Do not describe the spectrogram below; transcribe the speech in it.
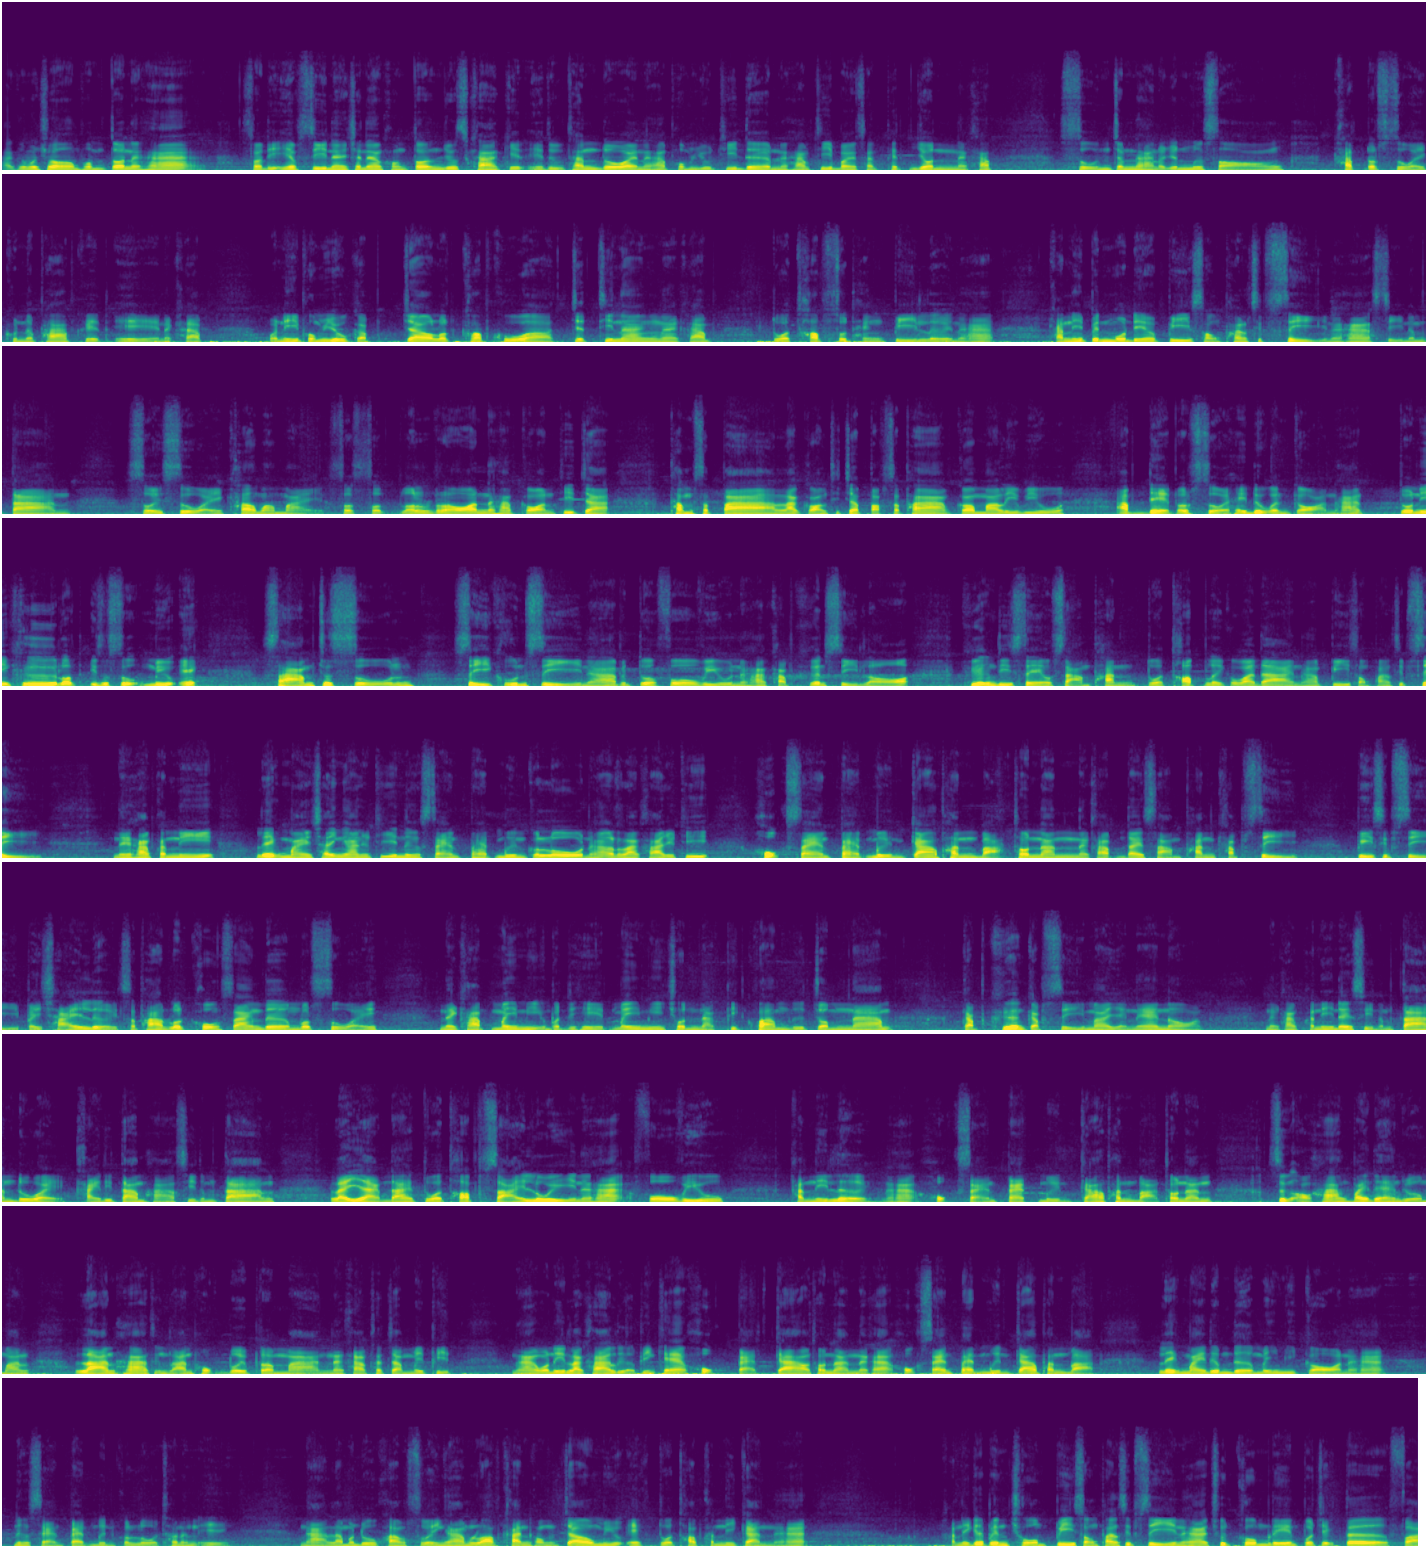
ครับคุณผู้ชมผมต้นนะฮะสวัสดี FC ในช anel ของต้นยุสคาเกตเอทุกท่านด้วยนะครับ ผมอยู่ที่เดิมนะครับ ที่บริษัทเพชรยนต์นะครับ ศูนย์จำหน่ายรถยนต์มือ 2 คัดรถสวยคุณภาพเกรด A นะครับ วันนี้ผมอยู่กับเจ้ารถครอบครัว 7 ที่นั่งนะครับ ตัวท็อปสุดแห่งปีเลยนะฮะ คันนี้เป็นโมเดลปี 2014 นะฮะ สีน้ำตาล สวยๆ เข้ามาใหม่ สดๆ ร้อนๆนะครับ ก่อนที่จะทำสปาและก่อนที่จะปรับสภาพก็มารีวิว อัปเดตรถสวยให้ดูกันก่อนนะฮะ ตัวนี้คือรถ Isuzu m i l X 3.0 4คูณ4นะ เป็นตัว 4 wheel นะฮะขับเคลื่อน 4 ล้อ เครื่องดีเซล 3,000 ตัวท็อปเลยก็ว่าได้นะครับ ปี 2014 นะครับ คันนี้เลขไมล์ใช้งานอยู่ที่ 180,000 กว่าโลนะฮะ ราคาอยู่ที่ 689,000 บาทเท่านั้นนะครับ ได้ 3,000 ขับ 4 ปี 14 ไปใช้เลย สภาพรถโครงสร้างเดิม รถสวย นะครับไม่มีอุบัติเหตุ ไม่มีชนหนักพลิกคว่ำหรือจมน้ำกับเครื่องกับสีมาอย่างแน่นอนนะครับคันนี้ได้สีน้ำตาลด้วย ใครที่ตามหาสีน้ำตาล และอยากได้ตัวท็อปสายลุยนะฮะ4 wheel คันนี้เลยนะฮะ689,000บาทเท่านั้น ซึ่งออกห้างป้ายแดงอยู่ประมาณล้าน5ถึงล้าน6โดยประมาณนะครับ ถ้าจำไม่ผิดนะวันนี้ราคาเหลือเพียงแค่ 689 เท่านั้นนะครับ689,000 บาท เลขไม้เดิมๆ ไม่มีกอนะฮะ 180,000กว่าโลเท่านั้นเองนะเรามาดูความสวยงามรอบคันของเจ้า m ิ X ตัวท็อปคันนี้กันนะฮะ คันนี้ก็เป็นโฉมปี 2014 นะฮะ ชุดโคมเลนโปรเจคเตอร์ไฟ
